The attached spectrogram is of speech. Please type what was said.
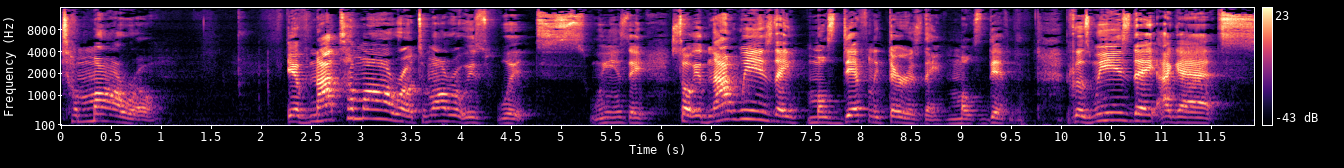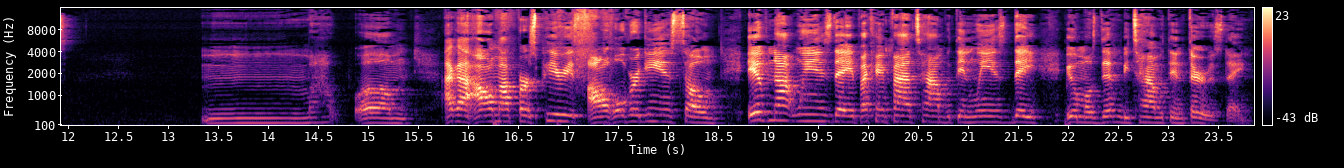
tomorrow. If not tomorrow, tomorrow is what Wednesday. So if not Wednesday, most definitely Thursday. Most definitely. Because Wednesday I got mm, um I got all my first periods all over again. So if not Wednesday, if I can't find time within Wednesday, it will most definitely be time within Thursday.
